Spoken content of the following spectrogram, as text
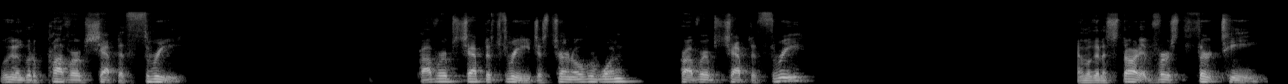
We're going to go to Proverbs chapter 3. Proverbs chapter 3, just turn over one. Proverbs chapter 3. And we're going to start at verse 13.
